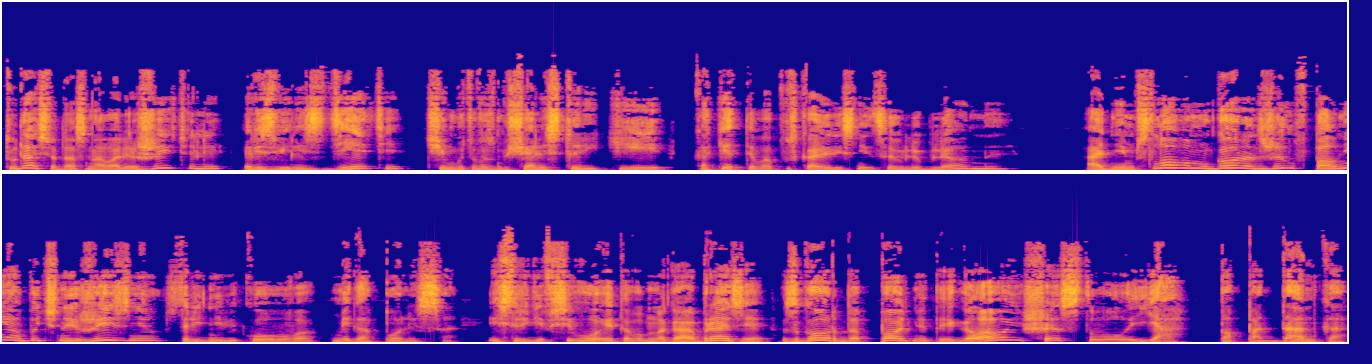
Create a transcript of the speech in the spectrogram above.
туда-сюда сновали жители, резвились дети, чему-то возмущались старики, кокетливо опускали ресницы влюбленные. Одним словом, город жил вполне обычной жизнью средневекового мегаполиса. И среди всего этого многообразия с гордо поднятой головой шествовала я, попаданка,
